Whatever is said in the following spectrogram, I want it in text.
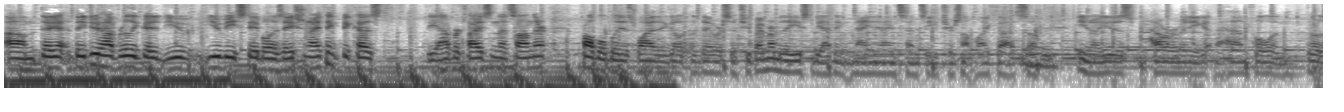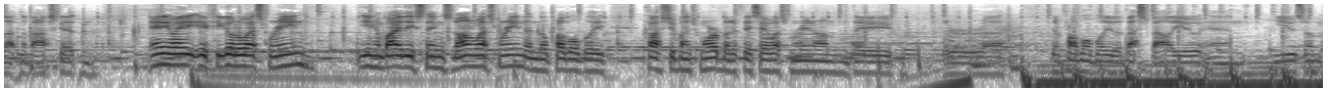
um, they, they do have really good UV stabilization. I think because the advertising that's on there probably is why they go they were so cheap. I remember they used to be I think 99 cents each or something like that. So you know you just however many you get in a handful and throw that in the basket. And anyway, if you go to West Marine, you can buy these things non-West Marine and they'll probably cost you a bunch more. But if they say West Marine on, they they're they're probably the best value and use them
